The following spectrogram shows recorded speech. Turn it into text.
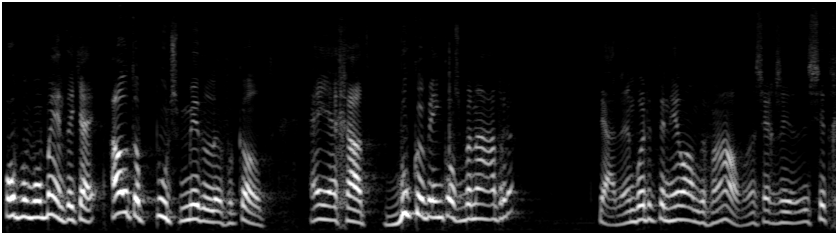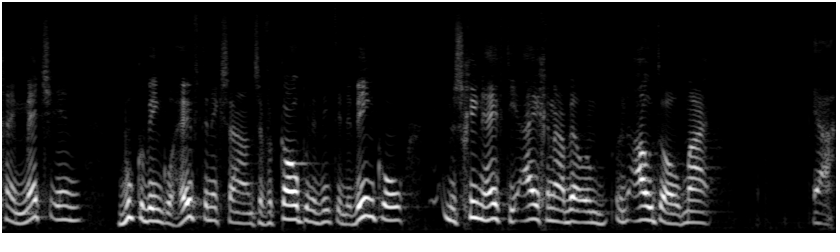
Op het moment dat jij autopoetsmiddelen verkoopt en jij gaat boekenwinkels benaderen, ja, dan wordt het een heel ander verhaal. Dan zeggen ze, er zit geen match in, boekenwinkel heeft er niks aan, ze verkopen het niet in de winkel. Misschien heeft die eigenaar wel een, een auto, maar ja,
